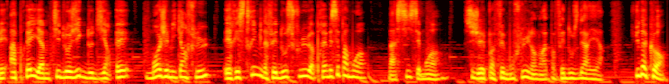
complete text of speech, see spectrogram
Mais après il y a une petite logique de dire, hé, eh, moi j'ai mis qu'un flux et Restream il a fait 12 flux après, mais c'est pas moi. Bah si c'est moi. Si j'avais pas fait mon flux, il en aurait pas fait 12 derrière. Je suis d'accord.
